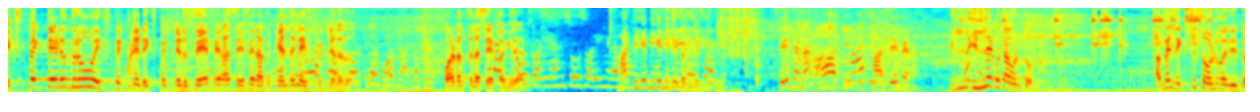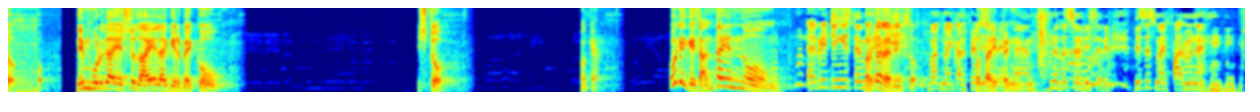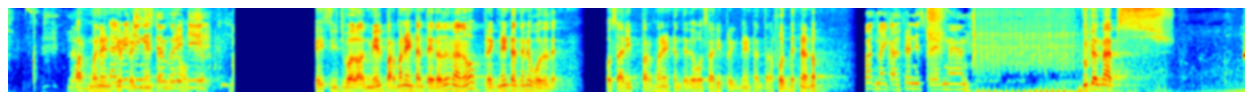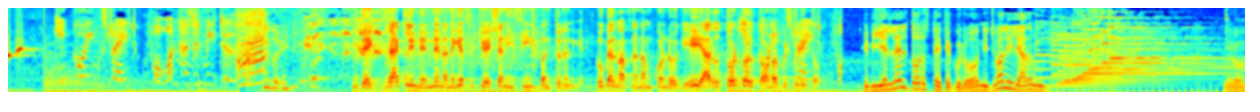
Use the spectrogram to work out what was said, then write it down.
ಎಕ್ಸ್ಪೆಕ್ಟೆಡ್ ಗುರು ಎಕ್ಸ್ಪೆಕ್ಟೆಡ್ ಎಕ್ಸ್ಪೆಕ್ಟೆಡ್ ಸೇಫ್ ಏನಾ ಸೇಫ್ ಏನಾ ಅಂತ ಕೇಳ್ದಾಗಲೇ ಎಕ್ಸ್ಪೆಕ್ಟೆಡ್ ಅದು ये बहुत नाटक हुआ ಬಾಟಲ್ಸ್ ಎಲ್ಲ ಸೇಫ್ ಆಗಿದೆ so sorry. I'm so sorry. मेरा हाँ ठीक है ठीक है ठीक है ठीक है sorry. सेफ है ना हाँ सेफ है ना ಇಲ್ಲಿ ಇಲ್ಲೇ ಗೊತ್ತಾಗ್ಬಿಡ್ತು ಆಮೇಲೆ ನೆಕ್ಸ್ಟ್ ಸೌಂಡ್ ಬಂದಿದ್ದು ನಿಮ್ಮ ಹುಡುಗ ಎಷ್ಟು ಲಾಯಲ್ ಆಗಿರಬೇಕು ಇಷ್ಟು ಓಕೆ ಓಕೆ ಗೈಸ್ ಅಂತ ಏನು? ಎವ್ರಿಥಿಂಗ್ ಇಸ್ ಬರ್ತಾ ಇಲ್ಲ reels but my girl oh sorry pregnant sorry sorry this is my permanent ಪರ್ಮನೆಂಟ್ಗೆ everything is temporary guys ನಿಜವಾಗ್ಲೂ ಅಲ್ಲಿ ಮೇಲೆ ಪರ್ಮನೆಂಟ್ ಅಂತ ಇರೋದು ನಾನು ಪ್ರೆಗ್ನೆಂಟ್ ಅಂತಾನೆ ಓದಿದೆ. ಓ ಸಾರಿ ಪರ್ಮನೆಂಟ್ ಅಂತ ಇದೆ. ಓ ಸಾರಿ ಪ್ರೆಗ್ನೆಂಟ್ ಅಂತ ಓದಿದೆ ನಾನು. But my girl friend is pregnant Google maps keep going straight for one hundred meter ಇದು ಎಕ್ಸಾಕ್ಟ್ಲಿ ನಿನ್ನೆ ನನಗೆ ಸಿಚುವೇಶನ್ ಈ ಸೀನ್ ಬಂತು ನನಗೆ. ಗೂಗಲ್ ಮ್ಯಾಪ್ನ ನಂಬ್ಕೊಂಡು ಹೋಗಿ ಯಾರು ತೋಟದೊಳಗೆ ತೊಗೊಂಡೋಗಿ ಬಿಟ್ಬಿಡಿತ್ತು ಇದು ಎಲ್ಲೆಲ್ಲಿ ತೋರಿಸ್ತೈತೆ ಗುರು? ನಿಜವಾಗ್ಲಿ ಇಲ್ಲಿ ಯಾವ್ದು ಗುರು?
